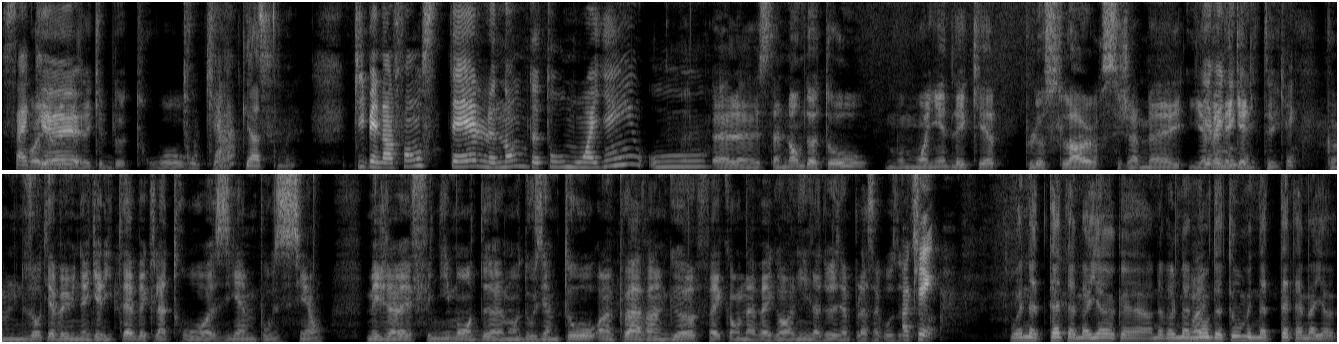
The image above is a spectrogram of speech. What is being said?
C'est Ouais, il y avait que. des équipes de 3 ou Trop 4. quatre. Quatre, oui. Puis, ben, dans le fond, c'était le nombre de tours moyens ou? Euh, C'était le nombre de tours mo- moyen de l'équipe plus l'heure si jamais il y avait, une égalité. Ok. Comme nous autres, il y avait une égalité avec la troisième position. Mais j'avais fini mon, de- mon douzième tour un peu avant le gars. Fait qu'on avait gagné la deuxième place à cause de Ok. ça. Oui, notre tête est meilleure. que- on avait le même Ouais. nombre de tours, mais notre tête est meilleure.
